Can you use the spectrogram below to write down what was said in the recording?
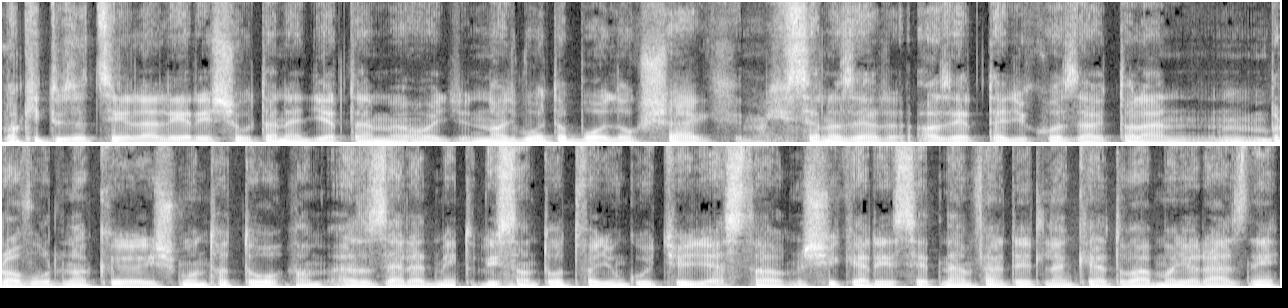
A kitűzött cél elérése után egyértelmű, hogy nagy volt a boldogság, hiszen azért, azért tegyük hozzá, hogy talán bravúrnak is mondható ez az eredmény, viszont ott vagyunk, úgyhogy ezt a siker részét nem feltétlen kell tovább magyarázni.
